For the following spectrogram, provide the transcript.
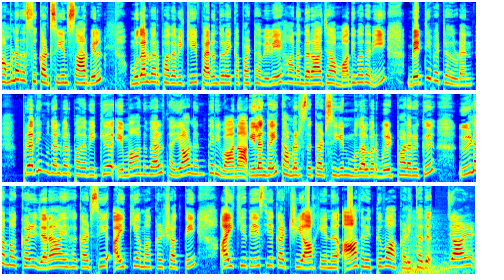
தமிழரசு கட்சியின் சார்பில் முதல்வர் பதவிக்கு பரிந்துரைக்கப்பட்ட விவேகானந்த ராஜா மதிவதனி வெற்றி பெற்றதுடன் பிரதி முதல்வர் பதவிக்கு இமானுவேல் தயாளன் தெரிவானார். இலங்கை தமிழரசு கட்சியின் முதல்வர் வேட்பாளருக்கு ஈழ மக்கள் ஜனநாயக கட்சி ஐக்கிய மக்கள் சக்தி ஐக்கிய தேசிய கட்சி ஆகியன ஆதரித்து வாக்களித்தது. ஜாழ்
